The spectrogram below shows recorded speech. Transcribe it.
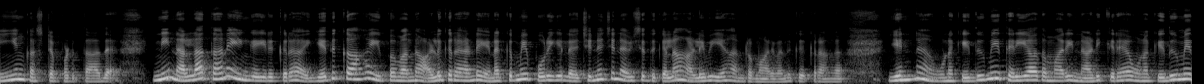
நீயும் கஷ்டப்படுத்தாத. நீ நல்லா தானே இங்கே இருக்கிற. எதுக்காக இப்போ வந்து அழுகிறான்னு எனக்குமே புரியல. சின்ன சின்ன விஷயத்துக்கெல்லாம் அழுவியான்ற மாதிரி வந்து கேட்குறாங்க என்ன உனக்கு எதுவுமே தெரியாத மாதிரி நடிக்கிற? உனக்கு எதுவுமே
